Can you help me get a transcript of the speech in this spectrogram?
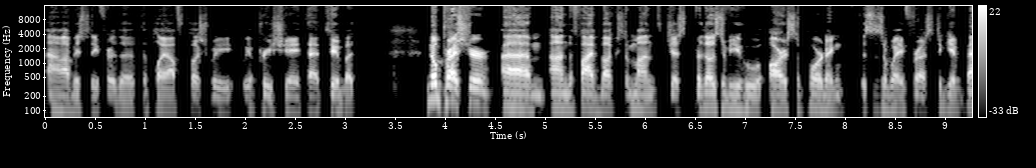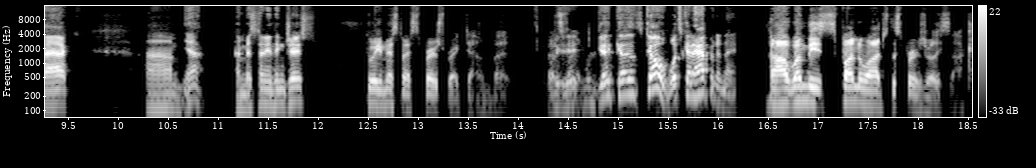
uh, obviously for the the playoff push, we we appreciate that too. But no pressure um, on the five bucks a month. Just for those of you who are supporting, this is a way for us to give back. Um, yeah, I miss anything, Jace? Well, you missed my Spurs breakdown, but We- get- let's go. What's gonna happen tonight? Uh, Wemby's fun to watch. The Spurs really suck.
